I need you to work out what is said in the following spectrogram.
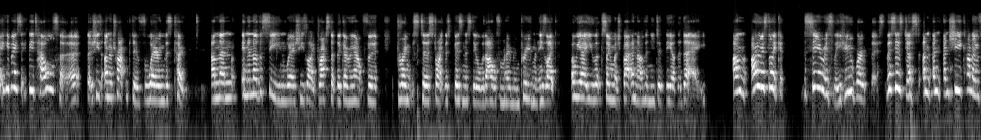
it. He basically tells her that she's unattractive for wearing this coat and then in another scene where she's like dressed up, they're going out for drinks to strike this business deal with Al from Home Improvement. He's like, "Oh yeah, you look so much better now than you did the other day." And I was like, seriously, who wrote this? This is just and and and she kind of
